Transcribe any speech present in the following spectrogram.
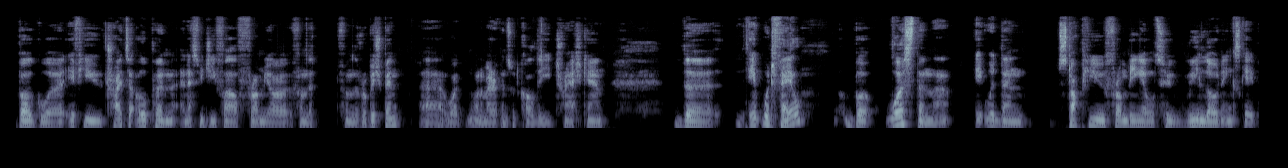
bug where if you try to open an SVG file from your from the from the rubbish bin, uh, what what Americans would call the trash can, the it would fail. But worse than that, it would then stop you from being able to reload Inkscape.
